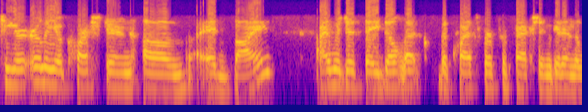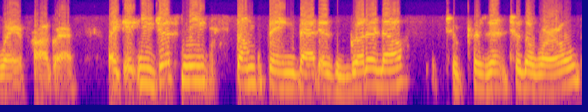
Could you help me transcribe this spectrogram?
to your earlier question of advice. I would just say don't let the quest for perfection get in the way of progress. Like it, you just need something that is good enough to present to the world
